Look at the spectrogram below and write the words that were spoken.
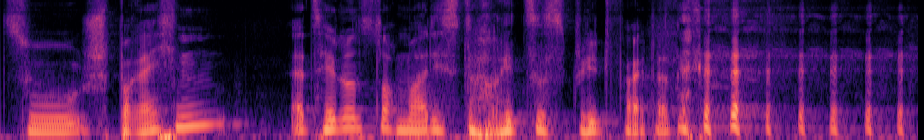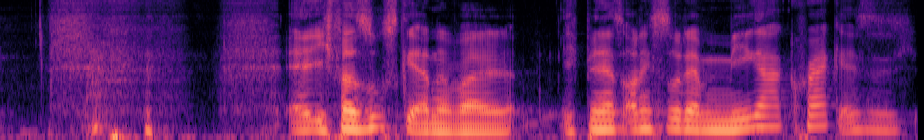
zu sprechen, erzähl uns doch mal die Story zu Street Fighter. Äh, ich versuch's gerne, weil ich bin jetzt auch nicht so der Mega-Crack. Ich,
